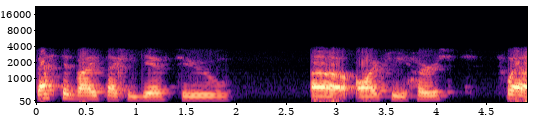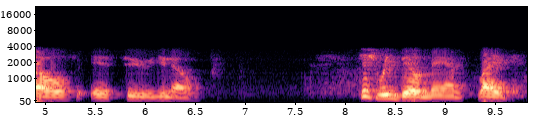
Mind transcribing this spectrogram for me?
best advice I can give to uh, RT Hurst 12 is to, you know, just rebuild, man. Like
